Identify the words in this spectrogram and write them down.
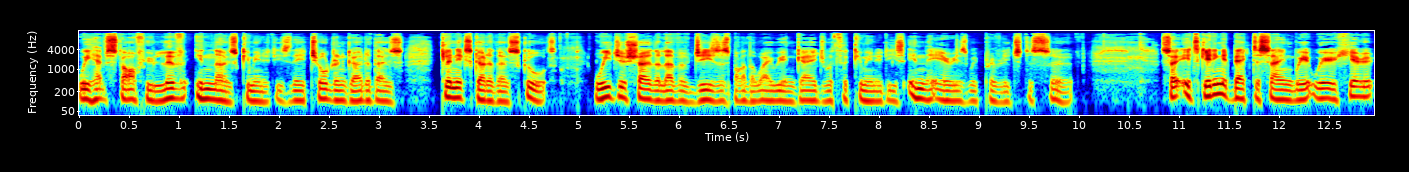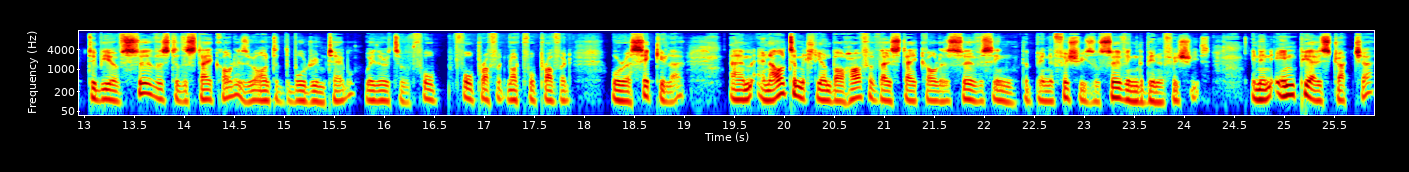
We have staff who live in those communities. Their children go to those clinics, go to those schools. We just show the love of Jesus by the way we engage with the communities in the areas we're privileged to serve. So it's getting it back to saying we're, we're here to be of service to the stakeholders who aren't at the boardroom table, whether it's a for, for profit, not for profit, or a secular, um, and ultimately on behalf of those stakeholders servicing the beneficiaries or serving the beneficiaries. In an NPO structure,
